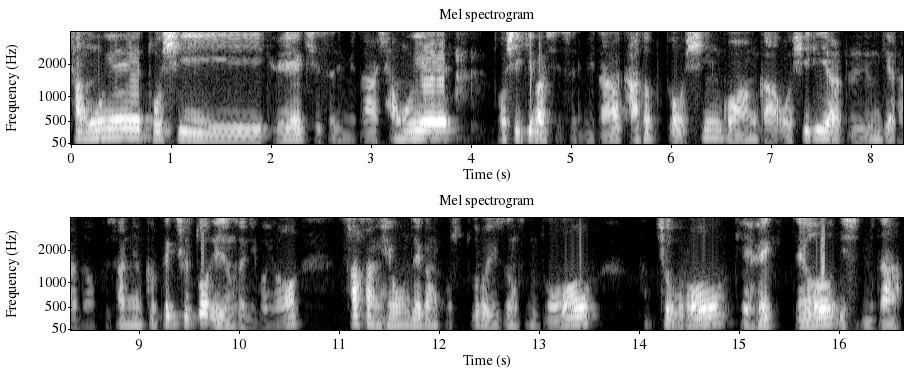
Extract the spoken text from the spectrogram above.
향후의 도시 계획 시설입니다. 향후의 도시 기반 시설입니다. 가덕도, 신공항과 오시리아를 연결하는 부산형 급행철도 예정선이고요. 사상 해운대간 고속도로 예정선도 북측으로 계획되어 있습니다.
